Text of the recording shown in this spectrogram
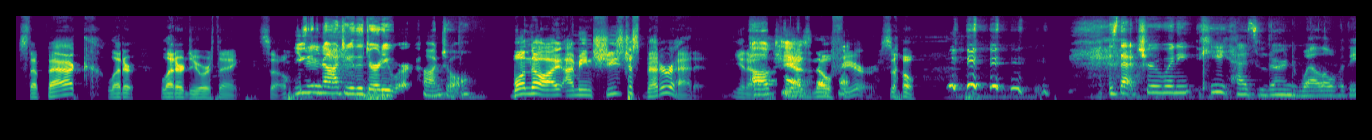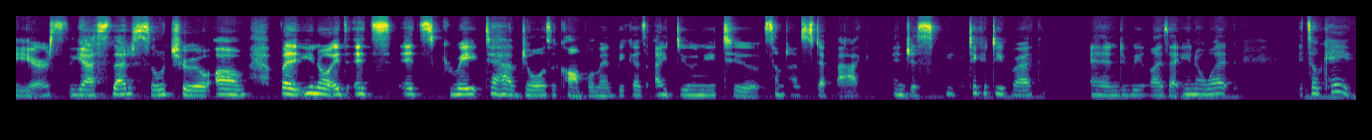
step back, let her let her do her thing. So you do not do the dirty work, huh, Joel? Well, no, I I mean she's just better at it. You know, okay, she has no okay. fear. So. Is that true, Winnie? He has learned well over the years. Yes, that is so true. Um, but you know, it, it's it's great to have Joel as a compliment because I do need to sometimes step back and just you know take a deep breath and realize that you know what, it's okay.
